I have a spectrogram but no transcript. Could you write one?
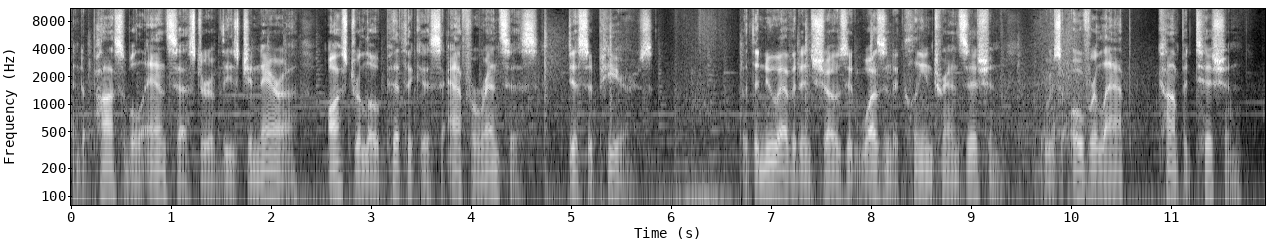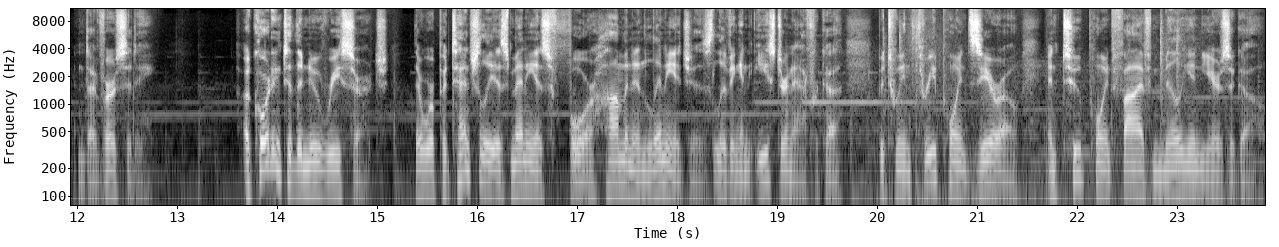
and a possible ancestor of these genera, Australopithecus afarensis, disappears. But the new evidence shows it wasn't a clean transition. There was overlap, competition, and diversity. According to the new research, there were potentially as many as four hominin lineages living in eastern Africa between 3.0 and 2.5 million years ago.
